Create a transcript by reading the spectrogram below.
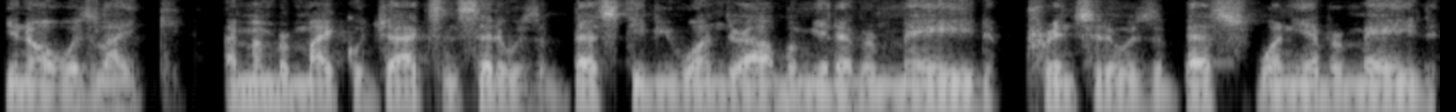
you know, was like, I remember Michael Jackson said it was the best Stevie Wonder album he had ever made. Prince said it was the best one he ever made.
